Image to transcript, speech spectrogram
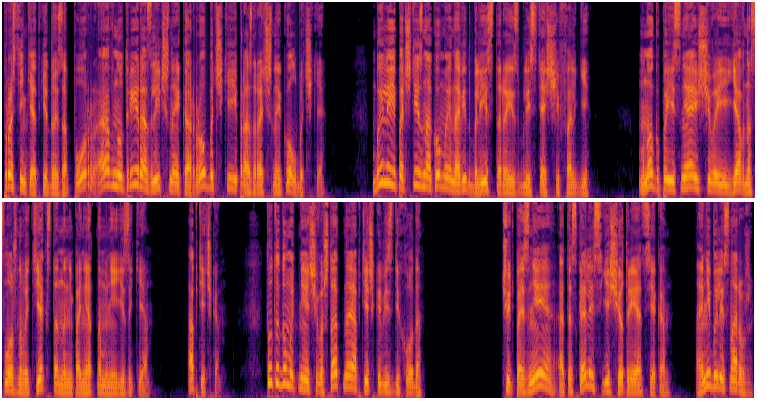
Простенький откидной запор, а внутри различные коробочки и прозрачные колбочки. Были и почти знакомые на вид блистеры из блестящей фольги. Много поясняющего и явно сложного текста на непонятном мне языке. Аптечка. Тут и думать нечего, штатная аптечка вездехода. Чуть позднее отыскались еще три отсека. Они были снаружи.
